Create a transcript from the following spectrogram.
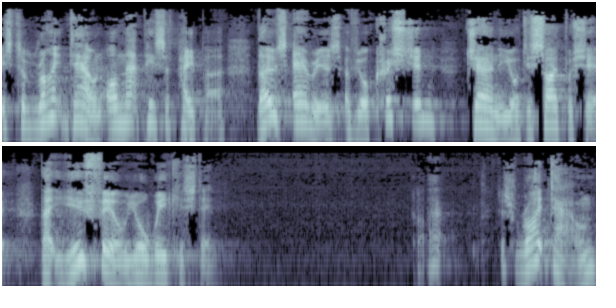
is to write down on that piece of paper those areas of your Christian journey, your discipleship, that you feel you're weakest in. Got that? Just write down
